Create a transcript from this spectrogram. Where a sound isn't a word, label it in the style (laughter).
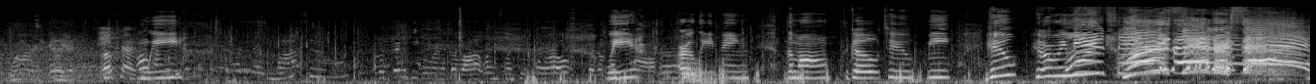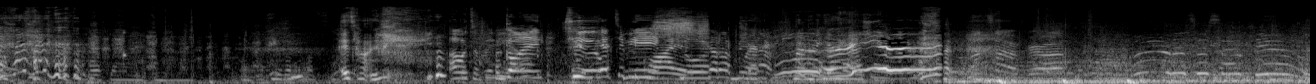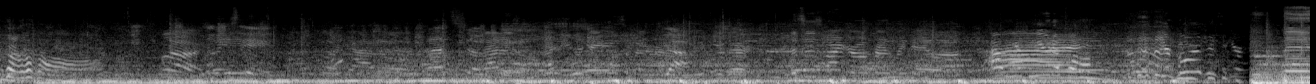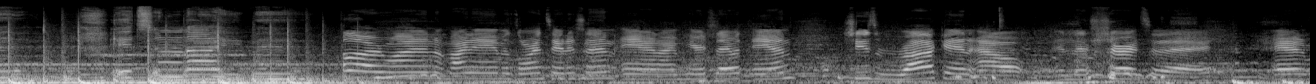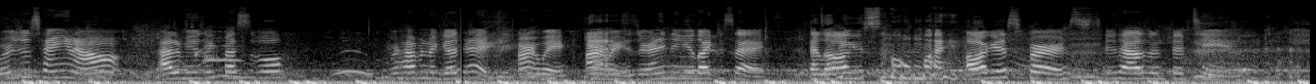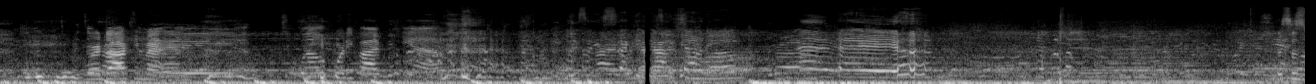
Okay. We. We are leaving the mall to go to meet who? Who are we meeting? Lauren Sanderson! it's time. (laughs) Oh, it's a video. We're going to get to be quiet. Shut up, We're here. What's up, girl? (laughs) Oh, this is so cute. (laughs) today with Ann. She's rocking out in this shirt today. And we're just hanging out at a music festival. We're having a good day, aren't we? Aren't we? Is there anything you'd like to say? I love you so much. August 1st, 2015. We're documenting. 12:45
